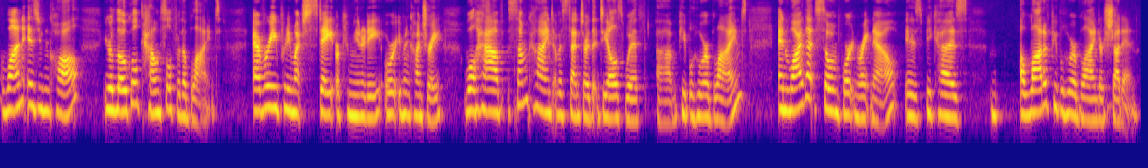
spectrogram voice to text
One is you can call your local council for the blind. Every pretty much state or community or even country will have some kind of a center that deals with um, people who are blind. And why that's so important right now is because a lot of people who are blind are shut in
